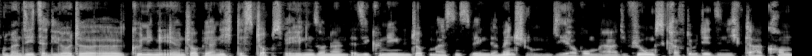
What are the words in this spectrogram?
Und man sieht ja, die Leute äh, kündigen ihren Job ja nicht des Jobs wegen, sondern äh, sie kündigen den Job meistens wegen der Menschen um sie herum. Ja? Die Führungskräfte, mit denen sie nicht klarkommen,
